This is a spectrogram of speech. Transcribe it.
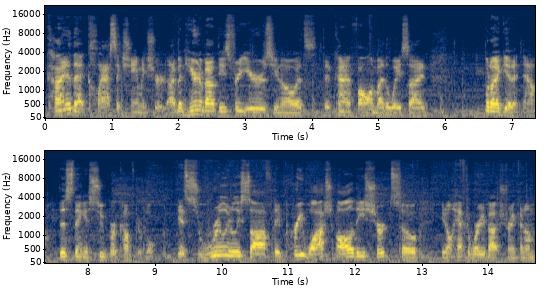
kind of that classic chamois shirt. I've been hearing about these for years, you know, it's they've kind of fallen by the wayside, but I get it now. This thing is super comfortable. It's really, really soft. They pre-wash all of these shirts, so you don't have to worry about shrinking them.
